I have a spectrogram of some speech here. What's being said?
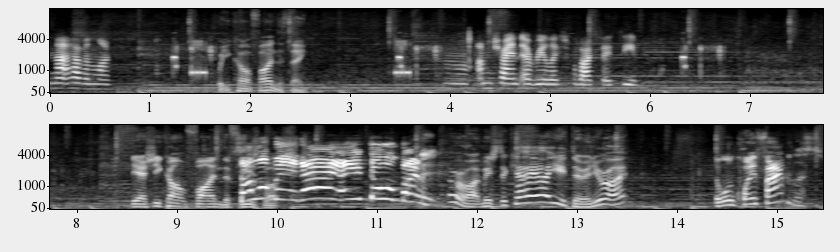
Not having luck. What you can't find the thing. Mm, I'm trying every electrical box I see. Yeah, she can't find the fuse box. Solomon, hey, how you doing, buddy? All right, Mr. K, how are you doing? You all right? Doing quite fabulous.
